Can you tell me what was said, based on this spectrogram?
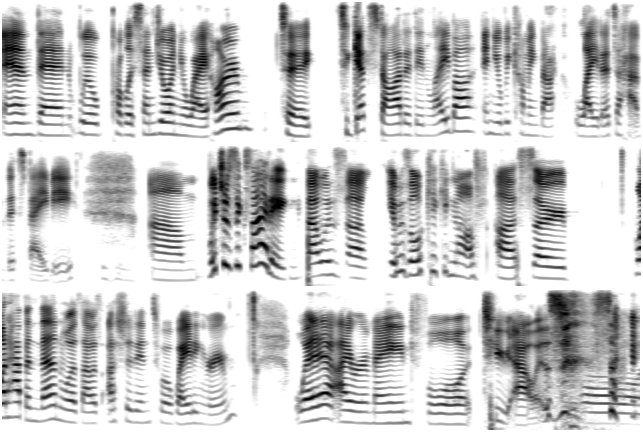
and then we'll probably send you on your way home to to get started in labor and you'll be coming back later to have this baby mm-hmm. um, which was exciting that was uh, it was all kicking off uh, so what happened then was i was ushered into a waiting room where I remained for two hours. Oh so,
